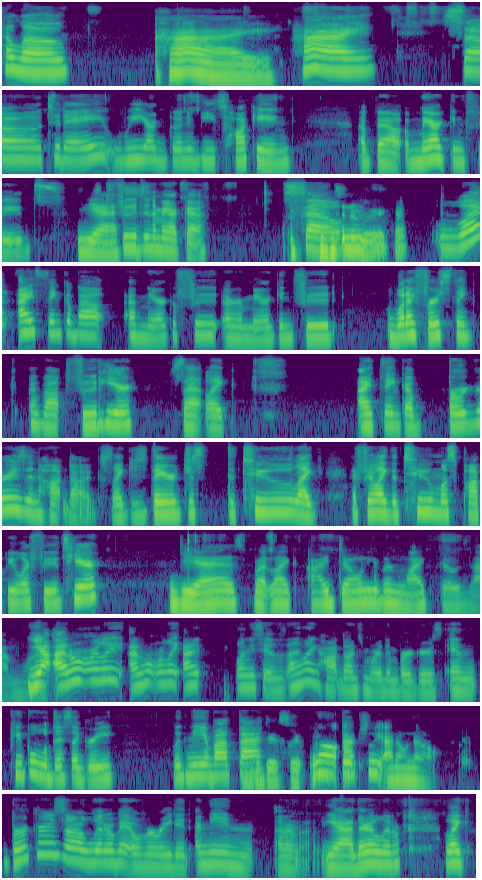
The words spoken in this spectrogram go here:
Hello. Hi. Hi. So today we are going to be talking about American foods. Yes. Foods in America. So, Foods in America. what I think about America food or American food, what I first think about food here is that like I think of burgers and hot dogs. Like they're just the two like I feel like the two most popular foods here. Yes, but like I don't even like those that much. Yeah, I don't really, I don't really, I let me say this. I like hot dogs more than burgers, and people will disagree with me about that. I disagree. Well, Bur- actually, I don't know. Burgers are a little bit overrated. I mean, I don't know. Yeah, they're a little like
